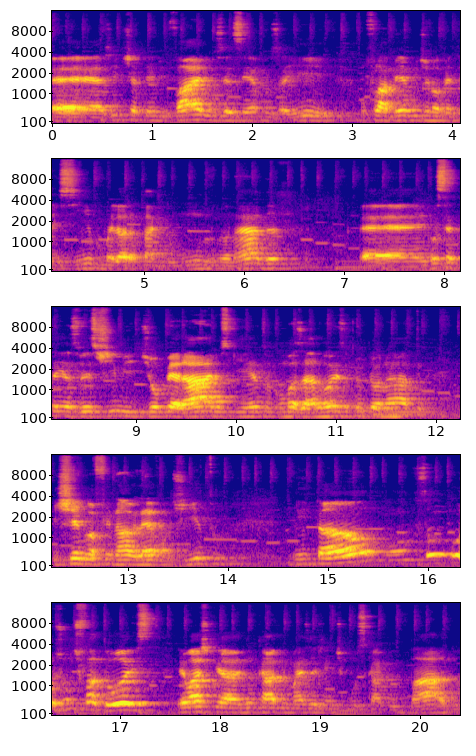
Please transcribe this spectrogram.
É, a gente já teve vários exemplos aí. Flamengo de 95, o melhor ataque do mundo, não nada. É, você tem, às vezes, time de operários que entram como azarões no campeonato e chegam à final e levam o título. Então, são um conjunto de fatores. Eu acho que ah, não cabe mais a gente buscar culpado.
